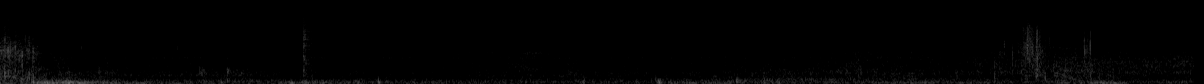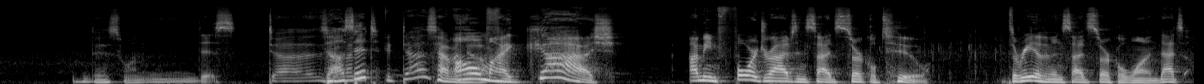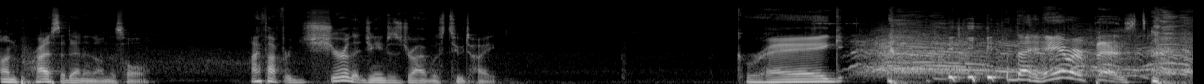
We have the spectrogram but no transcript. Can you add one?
This one This does. Does it? It does have Oh my gosh. I mean, four drives inside circle two, three of them inside circle one. That's unprecedented on this hole. I thought for sure that James's drive was too tight. Greg, The hammer fist.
